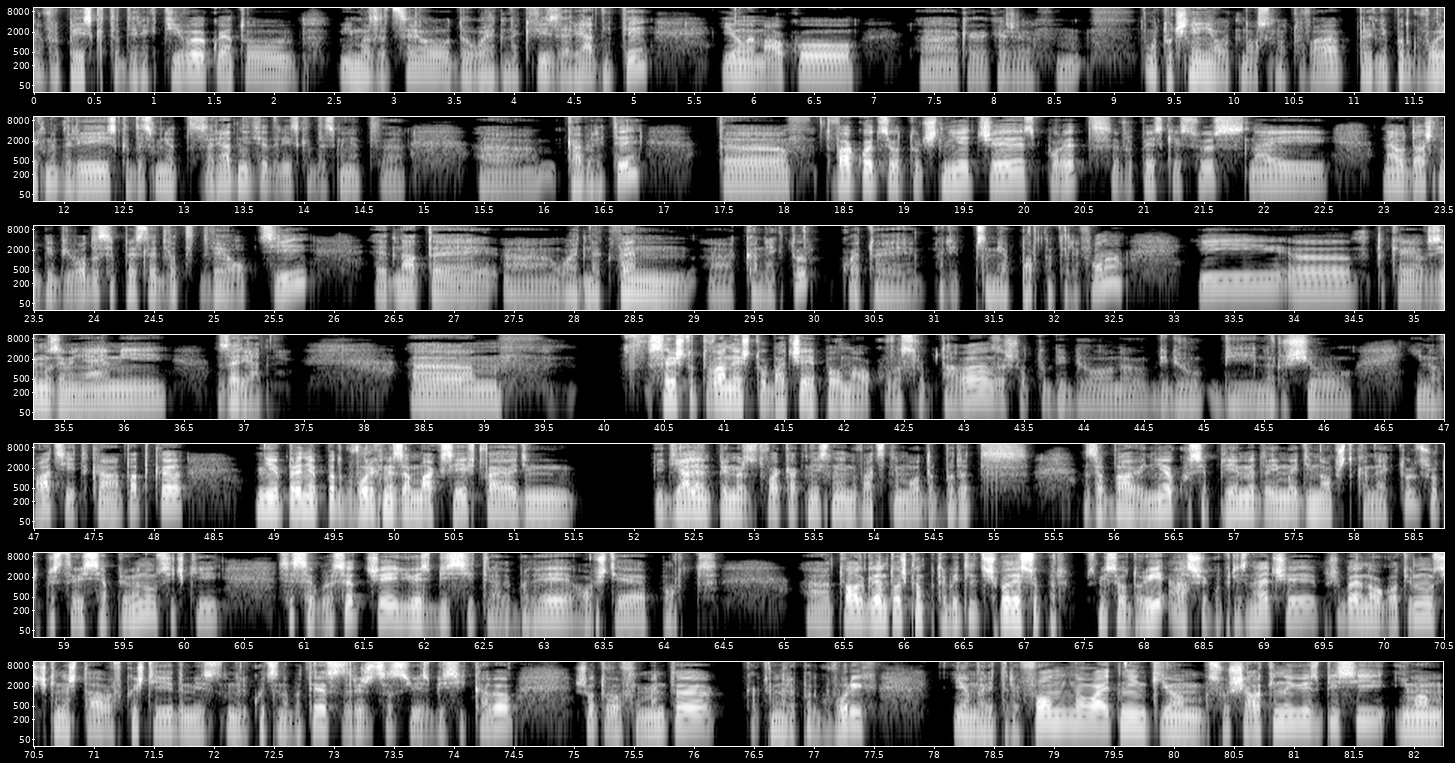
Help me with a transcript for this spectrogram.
Европейската директива, която има за цел да уеднакви зарядните. Имаме малко, а, как да кажа, уточнения относно това. Предния път говорихме дали искат да сменят зарядните, дали искат да сменят а, а, кабелите. Та, това, което се оточни е, че според Европейския съюз най- най-удачно би било да се преследват две опции. Едната е а, уеднаквен а, конектор, което е нали, самия порт на телефона и а, така, взаимозаменяеми зарядни. А, Срещу това нещо обаче е по-малко възроптава, защото би, било, би, било, би нарушило иновации и така нататък. Ние предния път говорихме за MagSafe. Това е един идеален пример за това как наистина иновациите могат да бъдат забавени, ако се приеме да има един общ конектор, защото представи сега, примерно всички се съгласят, че USB-C трябва да бъде общия порт това от гледна точка на потребителите ще бъде супер. В смисъл, дори аз ще го призная, че ще бъде много готино всички неща в къщи, да ми, нали, които са на батерия, се зареждат с USB-C кабел, защото в момента, както миналия път говорих, имам нали, телефон на Lightning, имам слушалки на USB-C, имам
